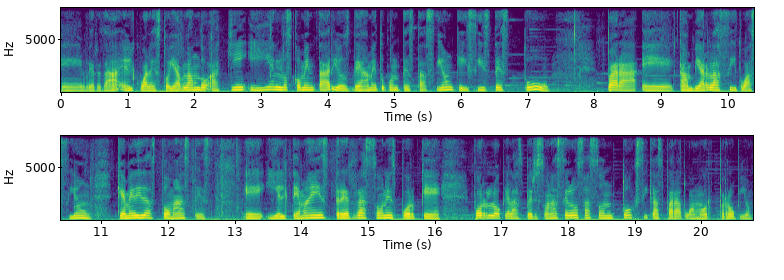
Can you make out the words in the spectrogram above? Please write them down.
eh, ¿verdad? El cual estoy hablando aquí y en los comentarios déjame tu contestación, ¿qué hiciste tú? para eh, cambiar la situación, qué medidas tomaste. y el tema es tres razones porque por lo que las personas celosas son tóxicas para tu amor propio.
